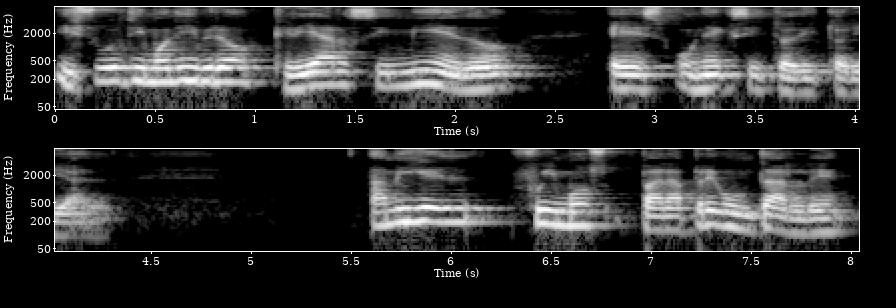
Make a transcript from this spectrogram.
Y su último libro, Criar sin miedo, es un éxito editorial. A Miguel fuimos para preguntarle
